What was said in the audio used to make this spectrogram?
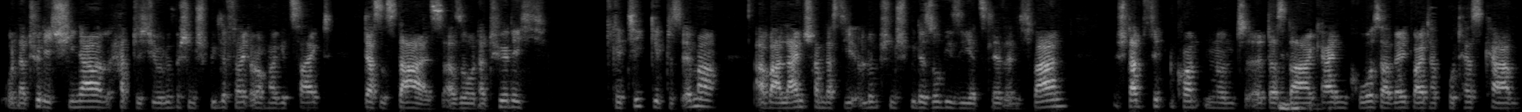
Und natürlich, China hat durch die Olympischen Spiele vielleicht auch noch mal gezeigt, dass es da ist. Also natürlich, Kritik gibt es immer, aber allein schon, dass die Olympischen Spiele, so wie sie jetzt letztendlich waren, stattfinden konnten und äh, dass mhm. da kein großer weltweiter Protest kam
